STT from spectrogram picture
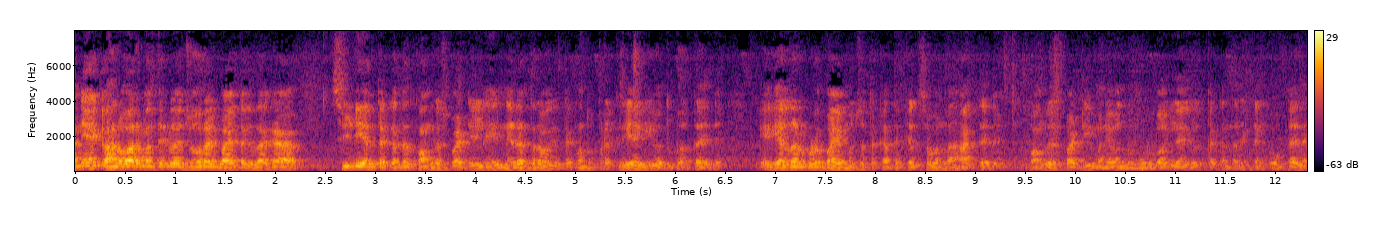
ಅನೇಕ ಹಲವಾರು ಮಂತ್ರಿಗಳು ಜೋರಾಗಿ ಬಾಯಿ ತೆಗೆದಾಗ ಸಿ ಡಿ ಅಂತಕ್ಕಂಥದ್ದು ಕಾಂಗ್ರೆಸ್ ಪಾರ್ಟಿಯಲ್ಲಿ ನಿರಂತರವಾಗಿರ್ತಕ್ಕಂಥ ಪ್ರಕ್ರಿಯೆಯಾಗಿ ಇವತ್ತು ಬರ್ತಾ ಇದೆ. ಎಲ್ಲರೂ ಕೂಡ ಬಾಯಿ ಮುಚ್ಚತಕ್ಕಂಥ ಕೆಲಸವನ್ನು ಆಗ್ತಾ ಇದೆ. ಕಾಂಗ್ರೆಸ್ ಪಾರ್ಟಿ ಮನೆ ಒಂದು ಮೂರು ಬಾಗಿಲು ಆಗಿರ್ತಕ್ಕಂಥ ನಿಟ್ಟಿನಲ್ಲಿ ಹೋಗ್ತಾ ಇದೆ.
